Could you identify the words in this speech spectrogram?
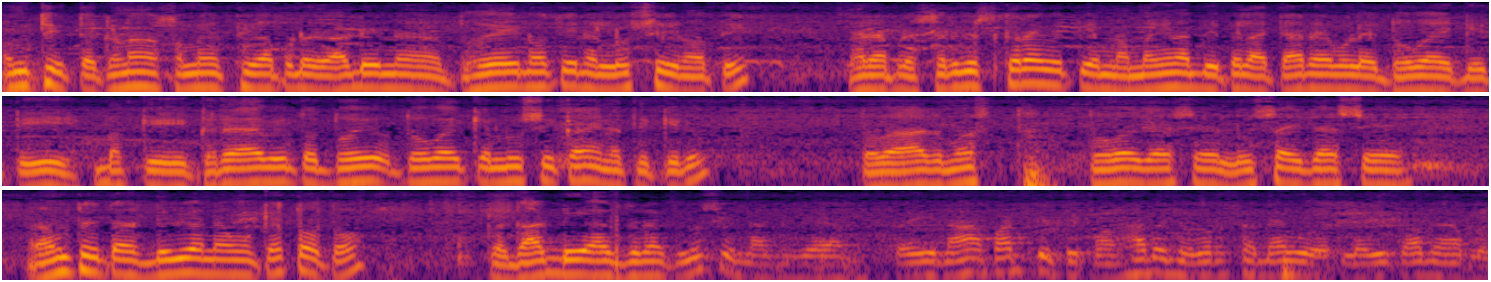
આમથી તે ઘણા સમયથી આપણે ગાડીને ધોઈ નહોતી ને લૂસી નહોતી. જ્યારે આપણે સર્વિસ કરાવી હતી, હમણાં મહિના બી પહેલાં ત્યારે વળે ધોવાઈ ગઈ હતી. બાકી ઘરે આવીને તો ધોઈ, ધોવાઈ કે લૂસી કાંઈ નથી કર્યું. તો હવે આજ મસ્ત ધોવાઈ જશે, લૂસાઈ જશે. આમથી ત્યાં દિવ્યાને હું કહેતો હતો કે ગાડી આજ જરાક લૂસી નાખજે એમ. તો એ ના પાડતી હતી, પણ હારે જો વરસાદ આવ્યો એટલે એ કામે આપણે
